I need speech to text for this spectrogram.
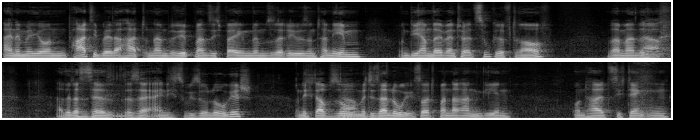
eine Million Partybilder hat und dann bewirbt man sich bei irgendeinem seriösen Unternehmen und die haben da eventuell Zugriff drauf, weil man, ja. also das ist ja, das ist ja eigentlich sowieso logisch. Und ich glaube, so ja. mit dieser Logik sollte man da rangehen und halt sich denken,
